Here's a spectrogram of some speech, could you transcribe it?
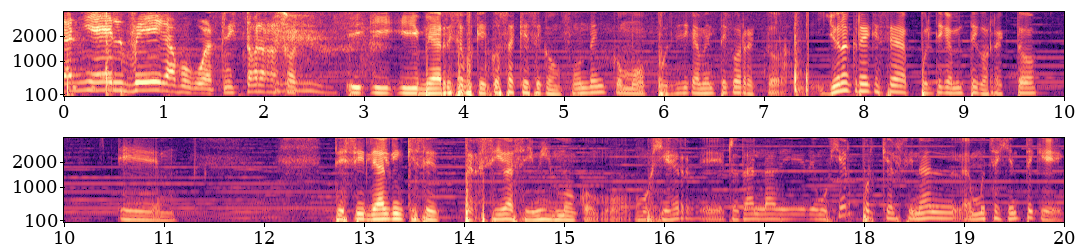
Daniel Vega, pues weón, tenéis toda la razón. Y, y, y me da risa porque hay cosas que se confunden como políticamente correcto. Yo no creo que sea políticamente correcto eh, decirle a alguien que se perciba a sí mismo como mujer, eh, tratarla de, mujer, porque al final hay mucha gente que,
